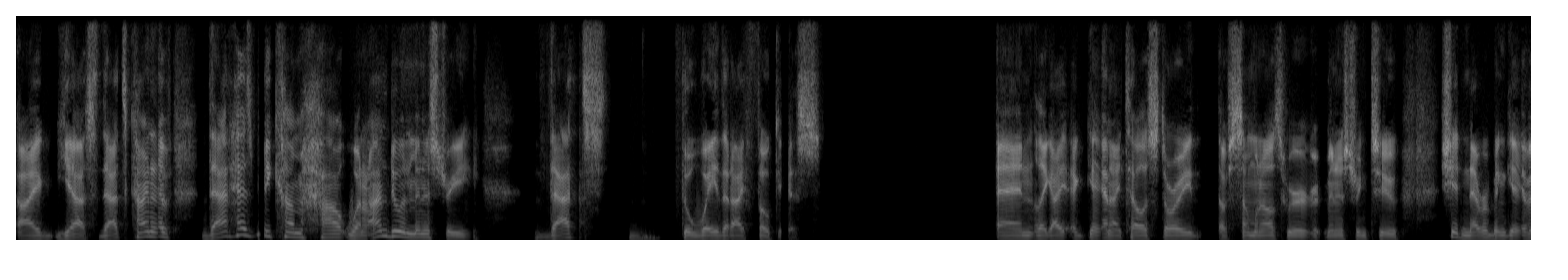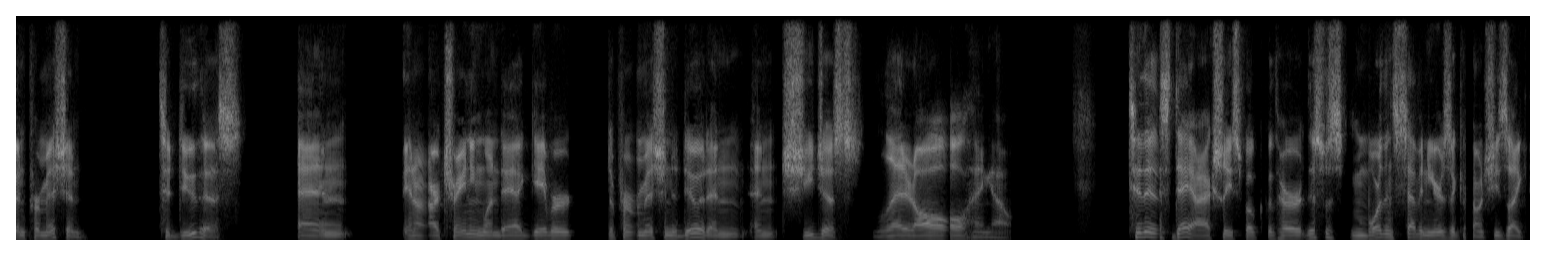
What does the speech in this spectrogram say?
I yes, that's kind of that has become how when I'm doing ministry, that's the way that I focus. And like I again, I tell a story of someone else we were ministering to. She had never been given permission to do this. And in our training one day, I gave her the permission to do it and and she just let it all hang out to this day i actually spoke with her this was more than seven years ago and she's like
